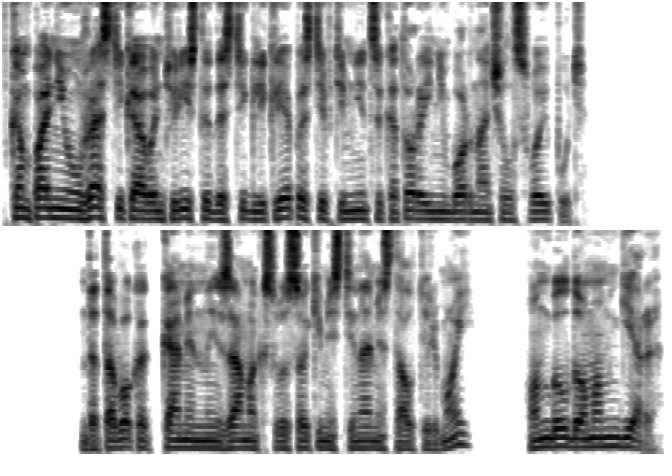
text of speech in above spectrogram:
В компании ужастика авантюристы достигли крепости, в темнице которой Небор начал свой путь. До того, как каменный замок с высокими стенами стал тюрьмой, он был домом Геры,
